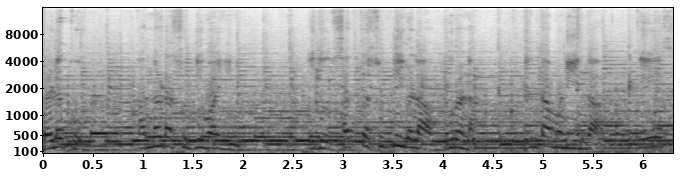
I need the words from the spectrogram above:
ಬೆಳಕು ಕನ್ನಡ ಸುದ್ದಿವಾಹಿನಿ. ಇದು ಸತ್ಯ ಸುದ್ದಿಗಳ ಪೂರಣ ಚಿಂತಾಮಣಿಯಿಂದ ಕೆಎಸ್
